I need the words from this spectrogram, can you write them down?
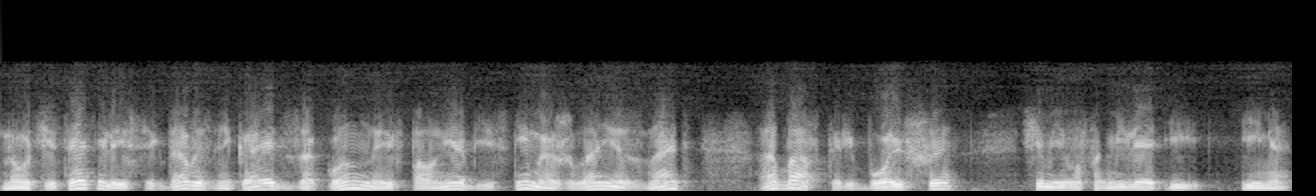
Но у читателей всегда возникает законное и вполне объяснимое желание знать об авторе больше, чем его фамилия и имя.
